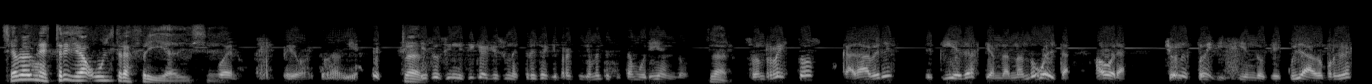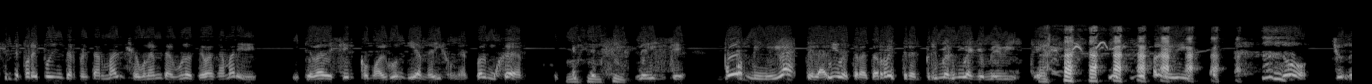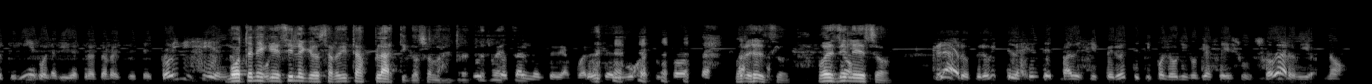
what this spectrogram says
Se habla de una estrella ultra fría, dice. Bueno, peor todavía. Eso significa que es una estrella que prácticamente se está muriendo. Claro. Son restos, cadáveres de piedras que andan dando vuelta. Ahora, yo no estoy diciendo que, cuidado, porque la gente por ahí puede interpretar mal y seguramente alguno te va a llamar y, y te va a decir, como algún día me dijo mi actual mujer, le dice, vos me negaste la vida extraterrestre el primer día que me viste. y yo le dije, no, yo no te niego la vida extraterrestre, te estoy diciendo... Vos tenés que decirle que los artistas plásticos son los extraterrestres. Totalmente de acuerdo, dibuja tu cosa. Por eso, vos decirle eso. Claro, pero viste, la gente va a decir, pero este tipo lo único que hace es un soberbio. No,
